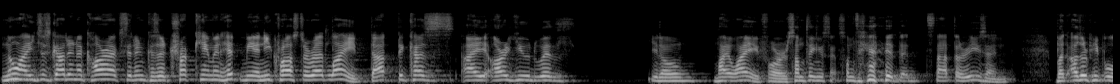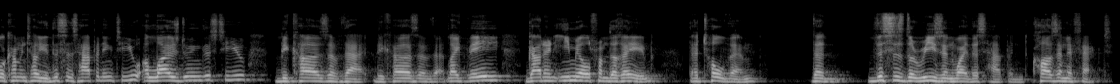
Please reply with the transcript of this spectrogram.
No, I just got in a car accident because a truck came and hit me and he crossed a red light. Not because I argued with, you know, my wife or something, something that's not the reason. But other people will come and tell you, this is happening to you, Allah is doing this to you because of that, because of that. Like they got an email from the ghaib that told them that this is the reason why this happened, cause and effect.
